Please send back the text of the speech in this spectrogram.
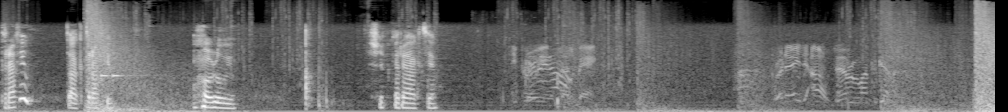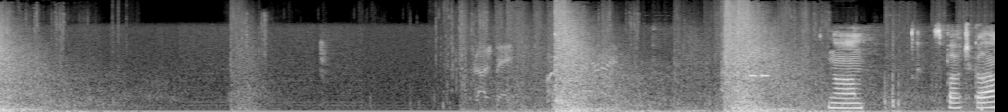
Trafił? Tak, trafił. O luju. Szybka reakcja. No. Spoczko.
